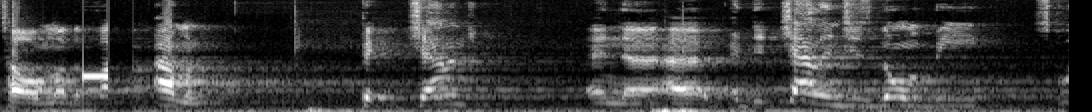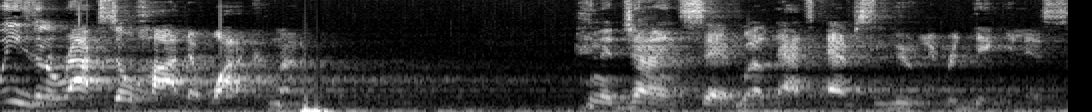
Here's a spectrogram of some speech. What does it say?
tall motherfucker. I'm gonna pick the challenge, and uh, uh, the challenge is gonna be squeezing a rock so hard that water come out. And the giant said, "Well, that's absolutely ridiculous."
